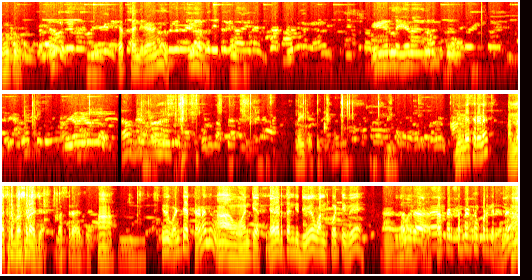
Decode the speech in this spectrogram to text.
ಯೂಟ್ಯೂಬ್ ಎತ್ ತಂದಿರಿ ಅಣ್ಣ ನೀವು? ಲೈಟ್ ನಿಮ್ಮ ಹೆಸರಣ್ಣ ನಮ್ಮ ಹೆಸರು ಬಸವರಾಜ. ಬಸವರಾಜ. ಹಾ. ಇದು ಒಂಟಿ ಎತ್ತಣ್ಣ ನೀವು? ಹಾ ಒಂಟಿ ಎತ್ತ ಎರಡು ತಂದಿದ್ವಿ ಒಂದ್ ಕೊಟ್ಟಿವಿ. ಸಪ್ರೇಟ್ ಸಪ್ರೇಟ್ ಕೊಡ್ತೀರಿ ಅಣ್ಣ ಹಾ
